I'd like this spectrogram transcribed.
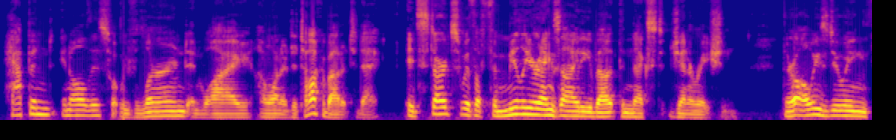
happened in all this, what we've learned, and why I wanted to talk about it today. It starts with a familiar anxiety about the next generation. They're always doing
